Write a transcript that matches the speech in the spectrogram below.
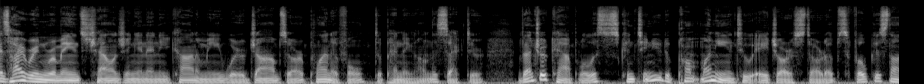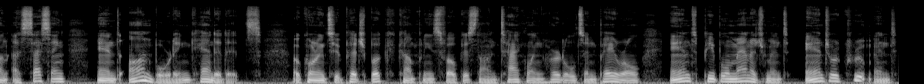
As hiring remains challenging in an economy where jobs are plentiful, depending on the sector, venture capitalists continue to pump money into HR startups focused on assessing and onboarding candidates. According to PitchBook, companies focused on tackling hurdles in payroll and people management and recruitment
